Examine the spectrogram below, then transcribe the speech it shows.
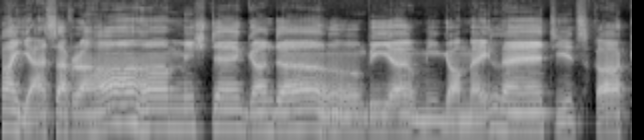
ויעש אברהם משתה גדול ביום יגמלת יצחק.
